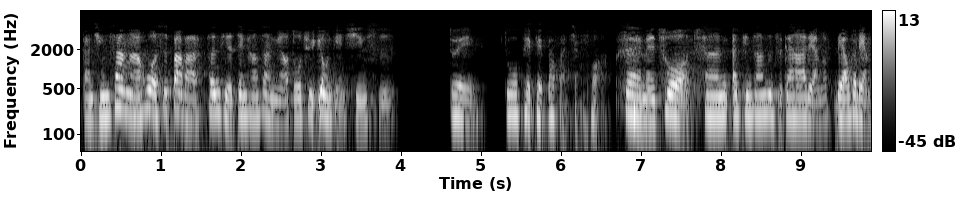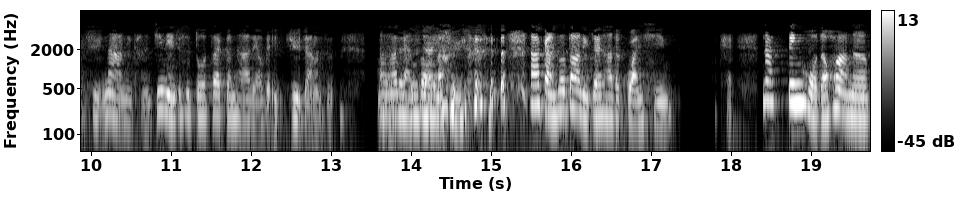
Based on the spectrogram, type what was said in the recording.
感情上啊，或者是爸爸身体的健康上，你要多去用点心思。对，多陪陪爸爸讲话。对，没错，可能呃平常是只跟他聊聊个两句，那你可能今年就是多再跟他聊个一句这样子，让他感受到，让他感受到你对他的关心。OK，那丁火的话呢，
